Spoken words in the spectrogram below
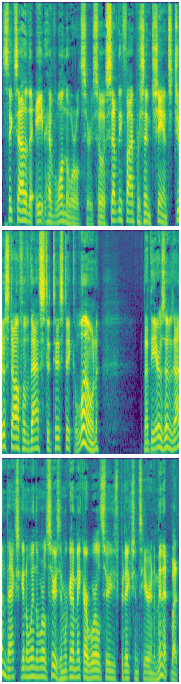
Six out of the eight have won the World Series. So a 75% chance just off of that statistic alone that the Arizona Diamondbacks are going to win the World Series. And we're going to make our World Series predictions here in a minute. But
